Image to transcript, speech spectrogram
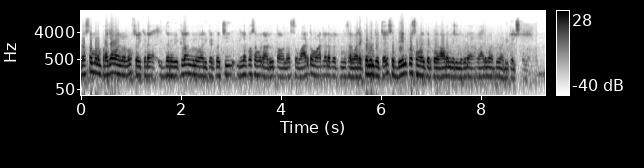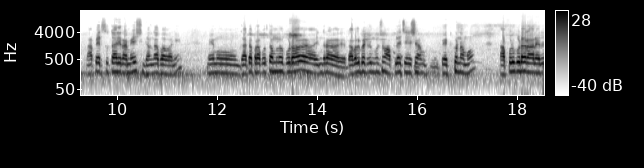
ప్రస్తుతం మనం ప్రజావాణిలో సో ఇక్కడ ఇద్దరు వికలాంగులు వాళ్ళు ఇక్కడికి వచ్చి ఇళ్ళ కోసం కూడా అడుగుతా ఉన్నారు. సో వారితో మాట్లాడబోతుంది సార్ వారు ఎక్కడి నుంచి వచ్చారు? సో దేనికోసం వారు ఇక్కడికి రావడం జరిగింది కూడా వారి మాటలను అడిగి తెలుసుకుందాం. నా పేరు సుతారి రమేష్ గంగాభవాని మేము గత ప్రభుత్వంలో కూడా ఇంద్ర డబుల్ బెడ్రూమ్ కోసం అప్లై చేసాం పెట్టుకున్నాము. అప్పుడు కూడా రాలేదు.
